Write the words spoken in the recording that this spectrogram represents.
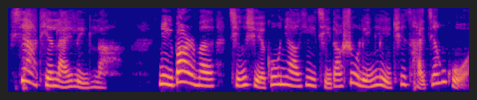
夏天来临了，女伴儿们请雪姑娘一起到树林里去采浆果。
